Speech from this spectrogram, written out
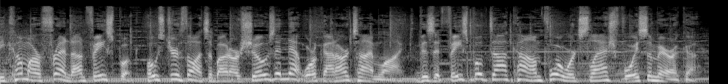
Become our friend on Facebook. Post your thoughts about our shows and network on our timeline. Visit facebook.com forward slash voice America.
